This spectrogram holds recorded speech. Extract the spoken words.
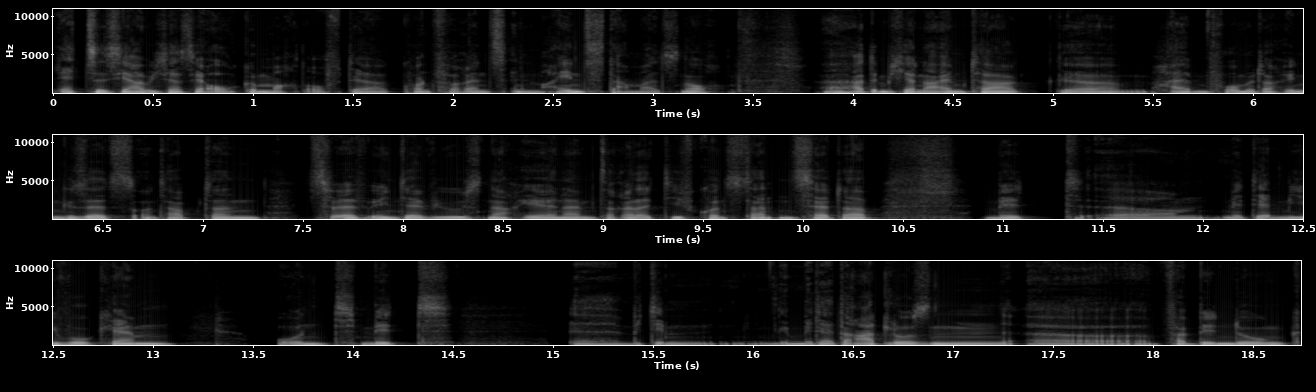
Letztes Jahr habe ich das ja auch gemacht auf der Konferenz in Mainz damals noch. Äh, hatte mich an einem Tag, äh, halben Vormittag hingesetzt und habe dann zwölf Interviews nachher in einem relativ konstanten Setup mit, ähm, mit der MivoCam und mit, äh, mit, dem, mit der drahtlosen äh, Verbindung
